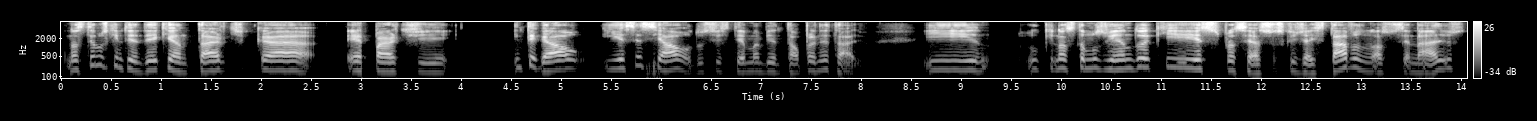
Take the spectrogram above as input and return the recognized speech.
Nós temos que entender que a Antártica é parte integral e essencial do sistema ambiental planetário. E o que nós estamos vendo é que esses processos que já estavam nos nossos cenários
